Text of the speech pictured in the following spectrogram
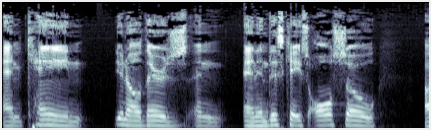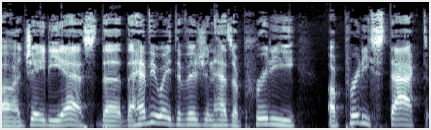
and Cain, you know, there's and and in this case also uh, JDS. The the heavyweight division has a pretty a pretty stacked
